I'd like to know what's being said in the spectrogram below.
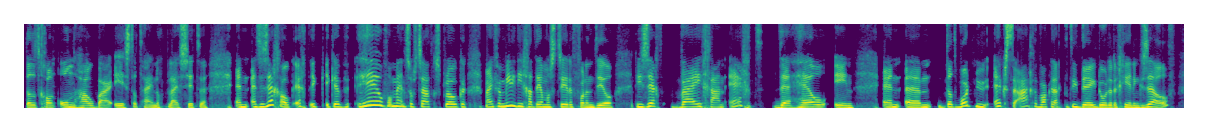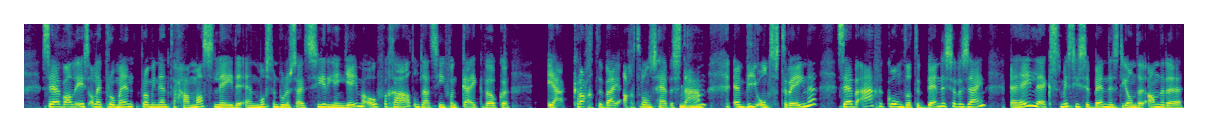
dat het gewoon onhoudbaar is dat hij nog blijft zitten. En, en ze zeggen ook echt, ik, ik heb heel veel mensen op straat gesproken... mijn familie die gaat demonstreren voor een deel... die zegt, wij gaan echt de hel in. En ehm, dat wordt nu extra aangewakkerd, eigenlijk het idee, door de regering zelf. Ze hebben allereerst allerlei prominente Hamas-leden... en moslimbroeders uit Syrië en Jemen overgehaald... om te laten zien van, kijk welke ja, krachten wij achter ons hebben staan. En wie ons trainen. Ze hebben aangekondigd dat er bendes zullen zijn. Eh, hele extremistische bendes die onder andere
